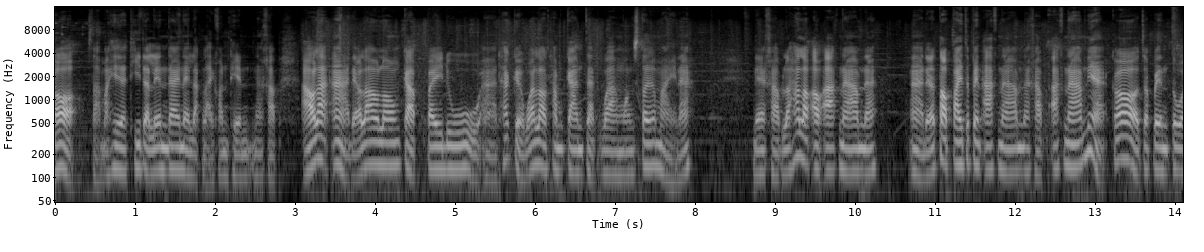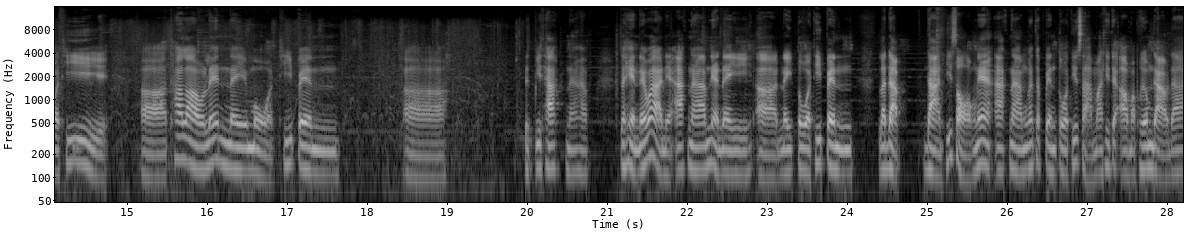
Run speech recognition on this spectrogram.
ก็สามารถที่จะที่จะเล่นได้ในหลากหลายคอนเทนต์นะครับ เอาละอ่าเดี๋ยวเราลองกลับไปดูอ่าถ้าเกิดว่าเราทำการจัดวางมอนสเตอร์ใหม่นะเนี่ยครับแล้วถ้าเราเอาอาร์คน้ำนะอ่าเดี๋ยวต่อไปจะเป็นอาร์คน้ำนะครับอาร์คน้ำเนี่ยก็จะเป็นตัวที่เอ่อถ้าเราเล่นในโหมดที่เป็นเอ่อตึกพิทักษ์นะครับ จะเห็นได้ว่าเนี่ยอาร์คน้ำเนี่ยในเอ่อในตัวที่เป็นระดับ ด่านที่2เนี่ยอาร์คน้ำก็จะเป็นตัวที่สามารถที่จะเอามาเพิ่มดาวได้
